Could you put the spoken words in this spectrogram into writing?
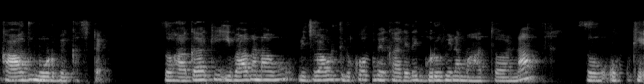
ಕಾದು ನೋಡ್ಬೇಕಷ್ಟೆ. ಸೊ ಹಾಗಾಗಿ ಇವಾಗ ನಾವು ನಿಜವಾಗ್ಲೂ ತಿಳ್ಕೊಬೇಕಾಗಿದೆ ಗುರುವಿನ ಮಹತ್ವವನ್ನ. ಸೊ ಓಕೆ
